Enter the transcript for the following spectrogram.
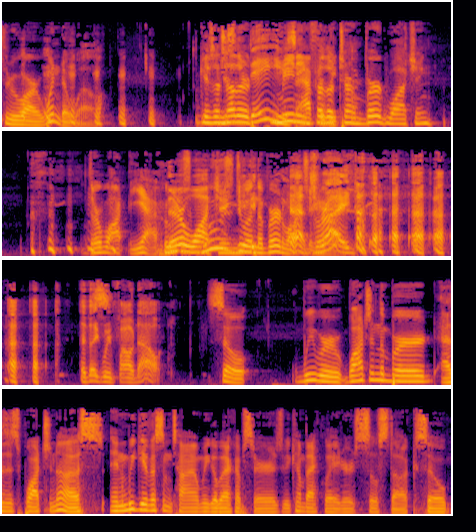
through our window well. Gives another days meaning after for the we term bird watching. They're wa- Yeah, who's, They're watching. Who's doing the bird watching? That's right. I think we found out. so we were watching the bird as it's watching us, and we give us some time. We go back upstairs. We come back later. It's still stuck. So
